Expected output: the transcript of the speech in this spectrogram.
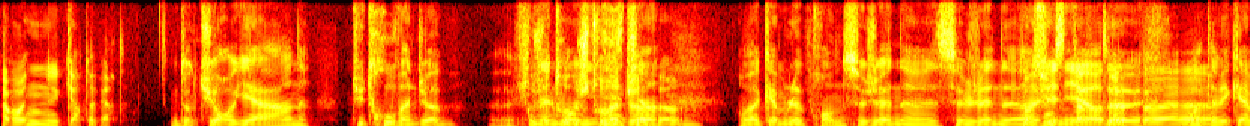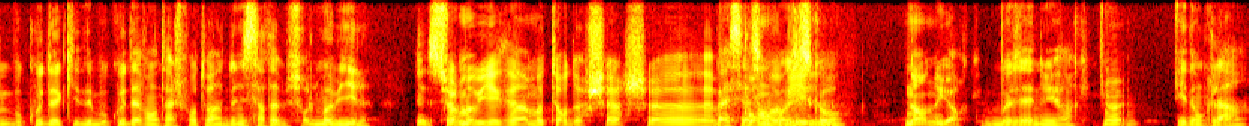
avoir une carte verte. Donc tu regardes, tu trouves un job. Euh, Je finalement, trouve, je trouve un job. hein. on va quand même le prendre, ce jeune, euh, ce jeune Dans une ingénieur. De... euh, Bon, t'avais quand même beaucoup, de, de- beaucoup d'avantages pour toi. D'une startup sur le mobile. Sur le mobile, un moteur de recherche euh, à pour San mobile. Francisco, Non, New York. à New York. Ouais. Et donc là,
